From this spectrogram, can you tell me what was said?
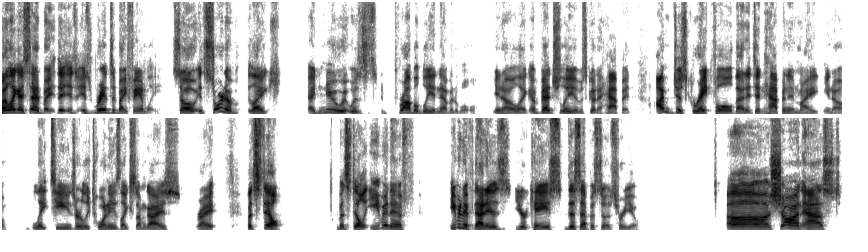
But like I said, but it's, it's runs in my family. So it's sort of like I knew it was probably inevitable. You know, like eventually it was going to happen. I'm just grateful that it didn't happen in my, you know, late teens, early 20s, like some guys, right? But still, but still, even if even if that is your case, this episode's for you. Uh Sean asked,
